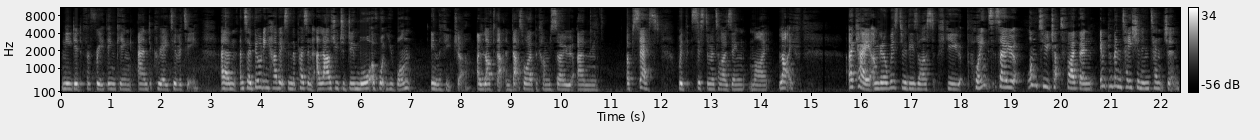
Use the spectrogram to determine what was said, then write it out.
needed for free thinking and creativity. Um, and so building habits in the present allows you to do more of what you want in the future. I loved that, and that's why I've become so um, obsessed with systematizing my life. Okay, I'm going to whiz through these last few points. So, on to chapter five then implementation intention,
